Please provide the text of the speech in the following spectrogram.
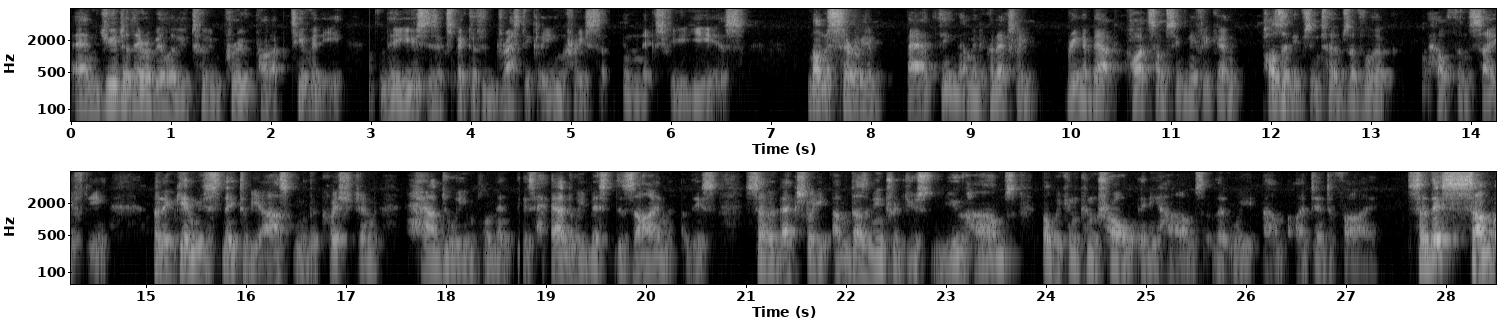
And due to their ability to improve productivity, their use is expected to drastically increase in the next few years. Not necessarily a bad thing. I mean, it could actually bring about quite some significant positives in terms of work health and safety. But again, we just need to be asking the question how do we implement this? How do we best design this so it actually um, doesn't introduce new harms, but we can control any harms that we um, identify? So there's some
